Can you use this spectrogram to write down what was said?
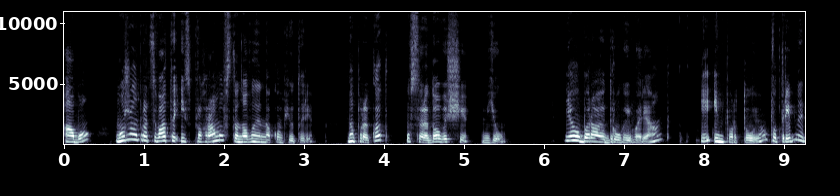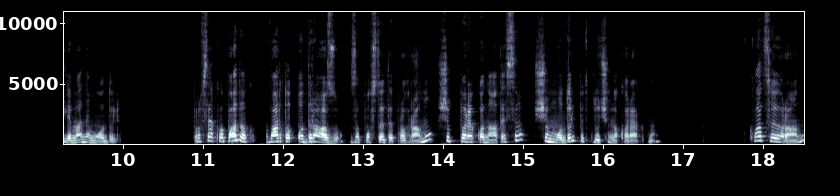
Або можемо працювати із програмою, встановленою на комп'ютері, наприклад, у середовищі Mu. Я обираю другий варіант і імпортую потрібний для мене модуль. Про всяк випадок варто одразу запустити програму, щоб переконатися, що модуль підключено коректно. Клацаю Run.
